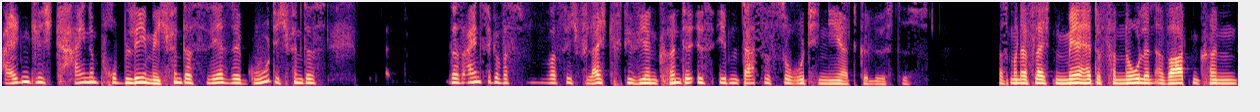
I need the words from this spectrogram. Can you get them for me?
eigentlich keine Probleme. Ich finde das sehr, sehr gut. Ich finde das, das Einzige, was, was ich vielleicht kritisieren könnte, ist eben, dass es so routiniert gelöst ist. Dass man da vielleicht mehr hätte von Nolan erwarten können,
